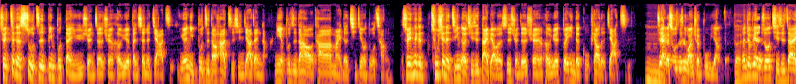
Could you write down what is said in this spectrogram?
所以这个数字并不等于选择权合约本身的价值，因为你不知道它的执行价在哪，你也不知道它买的期间有多长，所以那个出现的金额其实代表的是选择权合约对应的股票的价值。嗯，这两个数字是完全不一样的。对，那就变成说，其实在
